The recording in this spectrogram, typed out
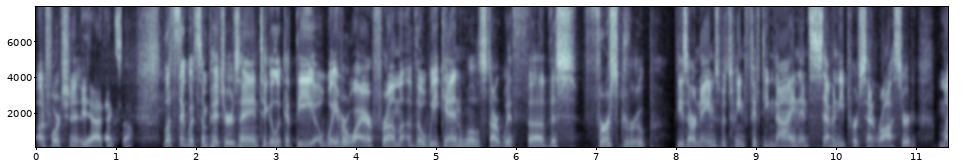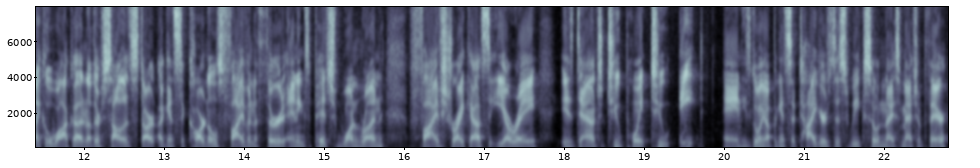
unfortunate. Yeah, I think so. Let's stick with some pitchers and take a look at the waiver wire from the weekend. We'll start with uh, this first group these are names between 59 and 70% rostered. Michael Wacha, another solid start against the Cardinals. Five and a third innings pitched, one run, five strikeouts. The ERA is down to 2.28, and he's going up against the Tigers this week, so a nice matchup there.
